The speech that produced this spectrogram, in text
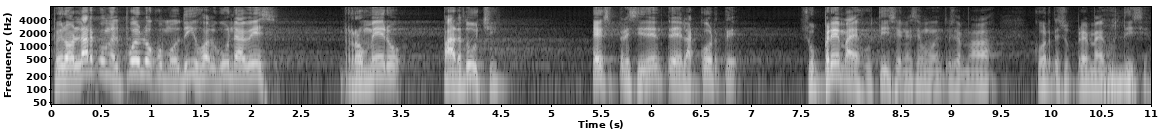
Pero hablar con el pueblo, como dijo alguna vez Romero Parducci, expresidente de la Corte Suprema de Justicia, en ese momento se llamaba Corte Suprema de Justicia,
